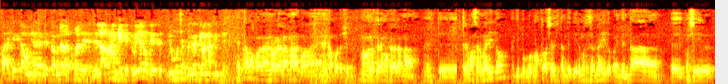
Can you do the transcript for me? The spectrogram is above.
¿Para qué está Unión en este torneo después de- del arranque que tuvieron, que dio mucha expectativa en la gente? Estamos para no regalar nada en el campo de talleres, no, no queremos regalar nada, este, queremos hacer mérito, el equipo por más que vaya visitante queremos hacer mérito para intentar eh, conseguir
